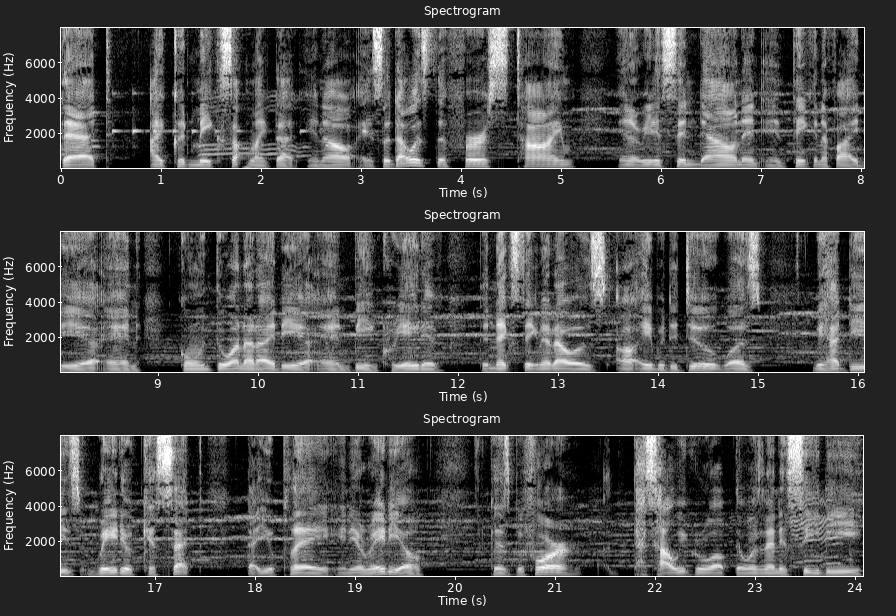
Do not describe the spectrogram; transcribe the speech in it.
that I could make something like that, you know. So that was the first time, you know, really sitting down and, and thinking of idea and going through on that idea and being creative. The next thing that I was uh, able to do was we had these radio cassette that you play in your radio because before that's how we grew up there wasn't any cd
